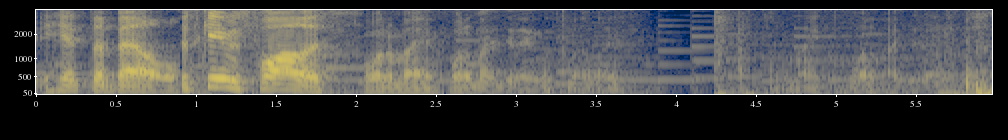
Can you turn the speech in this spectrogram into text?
hit the bell. This game is flawless. What am I what am I doing with my life? What am I what am I doing?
